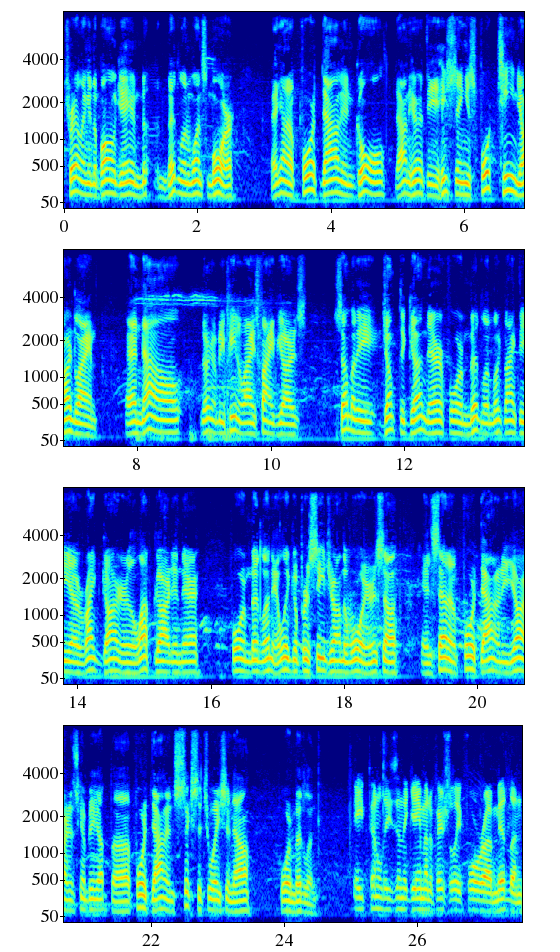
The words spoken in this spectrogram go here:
trailing in the ball game. Midland once more. They got a fourth down and goal down here at the Hastings 14 yard line. And now they're going to be penalized five yards somebody jumped the gun there for Midland. Looked like the uh, right guard or the left guard in there for Midland. Illegal procedure on the Warriors. So instead of fourth down and a yard, it's going to be up uh, fourth down and six situation now for Midland. Eight penalties in the game unofficially for uh, Midland.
